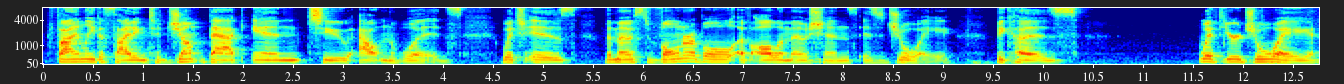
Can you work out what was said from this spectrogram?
finally deciding to jump back into Out in the Woods, which is the most vulnerable of all emotions is joy. Because with your joy,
